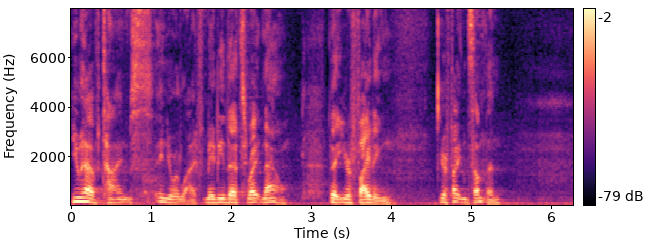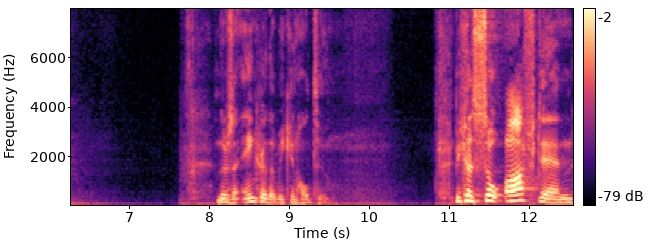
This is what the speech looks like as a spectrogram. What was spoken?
You have times in your life, maybe that's right now, that you're fighting. You're fighting something. And there's an anchor that we can hold to. Because so often,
